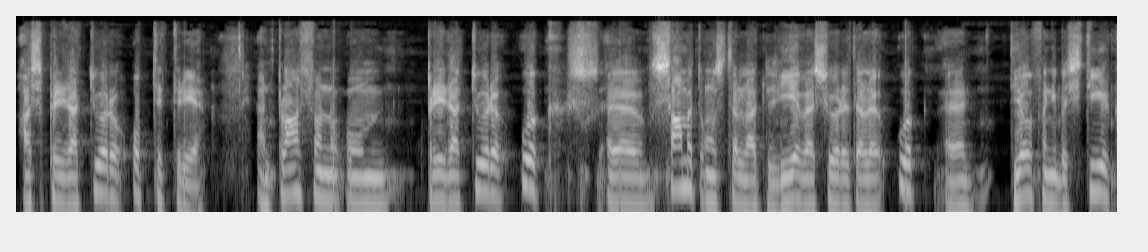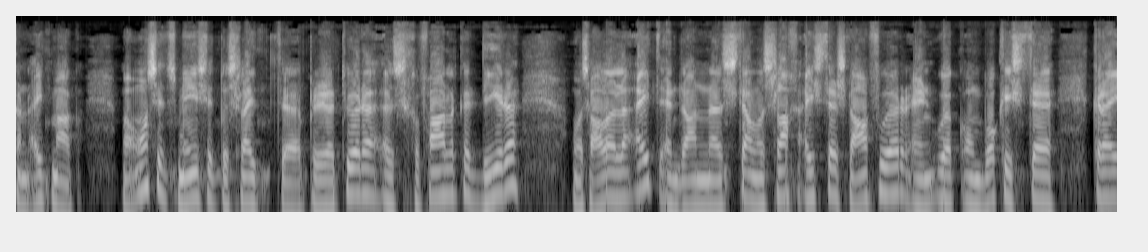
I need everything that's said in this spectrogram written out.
as predatore op te tree in plaas van om predatore ook uh saam met ons te laat lewe sodat hulle ook uh, deel van die bestuur kan uitmaak. Maar ons het mense het besluit uh, predatore is gevaarlike diere. Ons haal hulle uit en dan uh, stel ons slagysters daarvoor en ook om bokkies te kry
